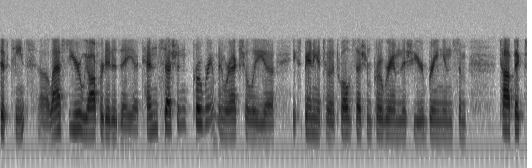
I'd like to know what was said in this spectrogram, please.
15th. Uh, last year we offered it as a, a 10 session program, and we're actually uh, expanding it to a 12 session program this year, bringing in some topics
